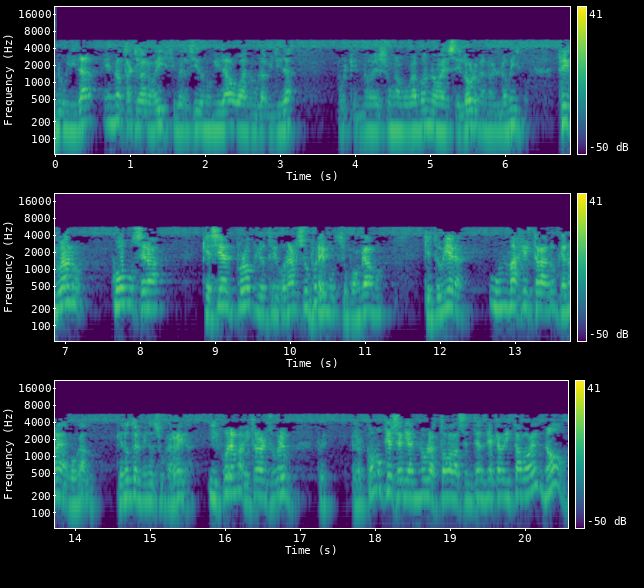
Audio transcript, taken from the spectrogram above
nulidad, eh, no está claro ahí si hubiera sido nulidad o anulabilidad, porque no es un abogado, no es el órgano, es lo mismo. Figuraron cómo será que sea el propio Tribunal Supremo, supongamos, que tuviera un magistrado que no es abogado, que no terminó su carrera, y fuera magistrado del Supremo. Pues pero ¿cómo que serían nulas todas las sentencias que ha dictado él? No.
